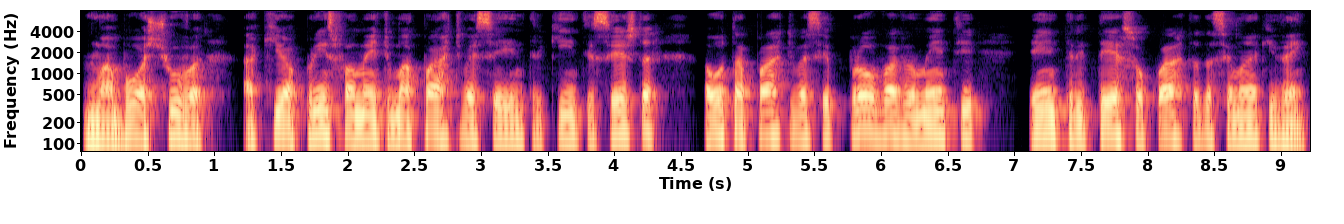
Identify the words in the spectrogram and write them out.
Uma boa chuva aqui, ó, principalmente uma parte vai ser entre quinta e sexta, a outra parte vai ser provavelmente entre terça ou quarta da semana que vem.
